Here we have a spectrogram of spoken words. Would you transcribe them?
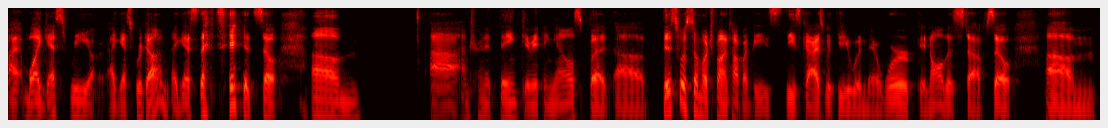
I, well, I guess we, are, I guess we're done. I guess that's it. So, um, uh, I'm trying to think anything else, but uh, this was so much fun to talk about these these guys with you and their work and all this stuff. So, um,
